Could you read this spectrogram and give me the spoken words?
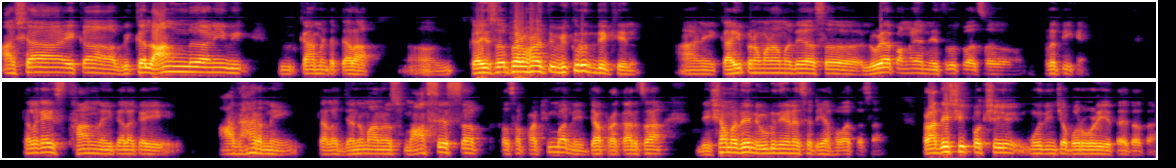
अशा एका विकलांग आणि वि काय म्हणतात त्याला काही प्रमाणात विकृत देखील आणि काही प्रमाणामध्ये असं लुळ्या पांगळ्या नेतृत्वाचं प्रतीक आहे. त्याला काही स्थान नाही त्याला काही आधार नाही त्याला जनमानस मासेसचा तसा पाठिंबा नाही ज्या प्रकारचा देशामध्ये निवडून येण्यासाठी हवा तसा. प्रादेशिक पक्ष मोदींच्या बरोबर येत आहेत आता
